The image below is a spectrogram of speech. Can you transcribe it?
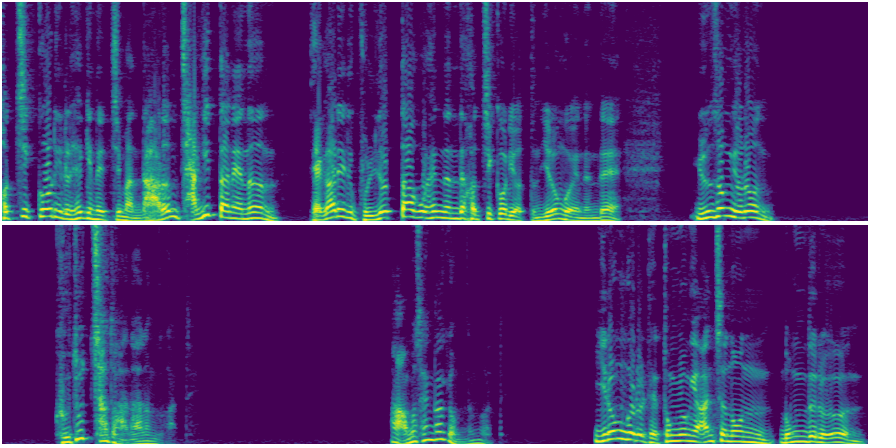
헛짓거리를 하긴 했지만 나름 자기 딴에는 대가리를 굴렸다고 했는데 헛짓거리였던 이런 거였는데 윤석열은 그조차도 안 하는 것 같아. 아무 생각이 없는 것 같아. 이런 거를 대통령에 앉혀놓은 놈들은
